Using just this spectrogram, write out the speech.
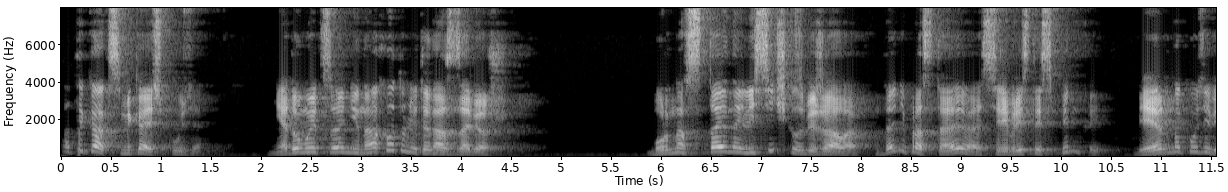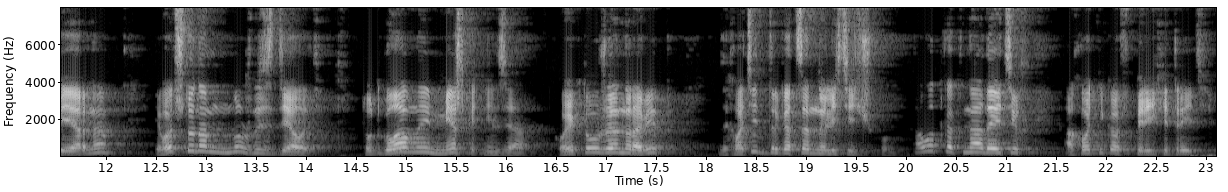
А ты как смекаешь, Кузя? Мне думается, не на охоту ли ты нас зовешь?» Бурностайная лисичка сбежала, да не простая, а с серебристой спинкой. Верно, Кузя, верно. И вот что нам нужно сделать. Тут главное мешкать нельзя. Кое-кто уже норовит захватить драгоценную лисичку. А вот как надо этих охотников перехитрить.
